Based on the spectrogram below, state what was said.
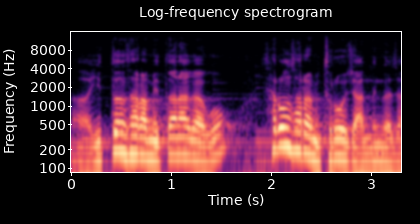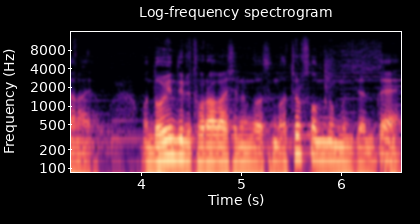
어, 있던 사람이 떠나가고 새로운 사람이 들어오지 않는 거잖아요. 어, 노인들이 돌아가시는 것은 어쩔 수 없는 문제인데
